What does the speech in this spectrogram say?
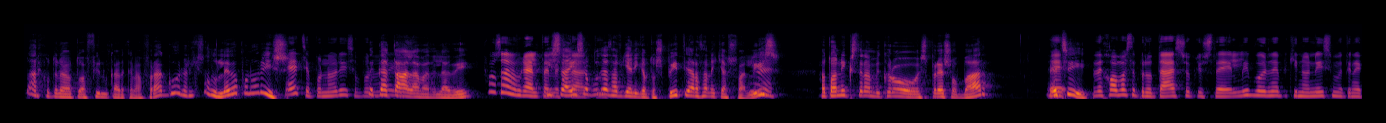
να έρχονται να του αφήνουν κάτι ένα φράγκο, να αρχίσει να δουλεύει από νωρίς. Έτσι, από νωρίς. Δεν κατάλαβα δηλαδή. Πώς θα βγάλει τα λεφτά. σα ίσα που δεν θα βγαίνει και από το σπίτι, άρα θα είναι και ασφαλής. Ναι. Θα το ανοίξετε ένα μικρό εσπρέσο μπαρ Έτσι. Ε, δεχόμαστε προτάσεις όποιος θέλει. Μπορεί να επικοινωνήσει με, την,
